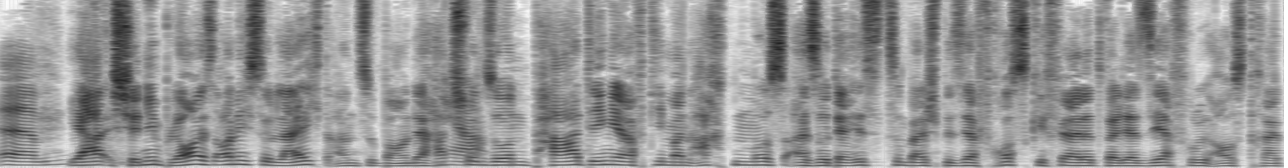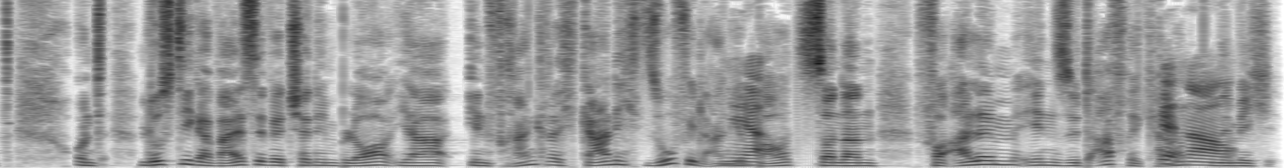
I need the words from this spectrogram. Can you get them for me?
Ähm, Ja, Chenin Blanc ist auch nicht so leicht anzubauen. Der hat Ja. schon so ein paar Dinge, auf die man achten muss. Also der ist zum Beispiel sehr frostgefährdet, weil der sehr früh austreibt. Und lustigerweise wird Chenin Blanc ja in Frankreich gar nicht so viel angebaut, sondern vor allem in Südafrika. Genau. Nämlich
